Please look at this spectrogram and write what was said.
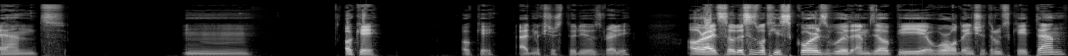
and mm, okay, okay, Admixture Studio is ready. All right, so this is what he scores with MDLP World Ancient Roots K10.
